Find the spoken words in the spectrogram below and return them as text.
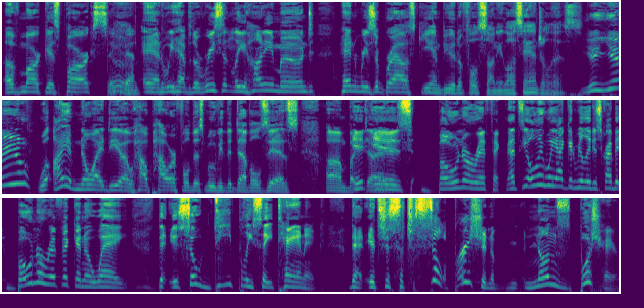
of Marcus Parks. Thank you, Ben. And we have the recently honeymooned Henry Zebrowski in beautiful sunny Los Angeles. Yeah, yeah. Well, I have no idea how powerful this movie, The Devils, is. Um, but It uh, is bonerific. That's the only way I could really describe it. Bonerific in a way that is so deeply satanic that it's just such a celebration of nuns' bush hair.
